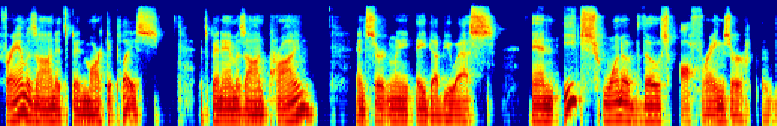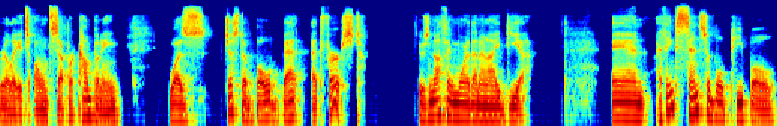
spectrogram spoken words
For Amazon, it's been Marketplace, it's been Amazon Prime, and certainly AWS. And each one of those offerings, or really its own separate company, was just a bold bet at first. It was nothing more than an idea. And I think sensible people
